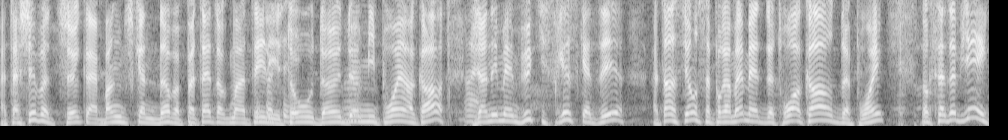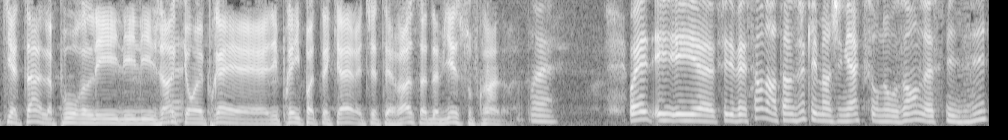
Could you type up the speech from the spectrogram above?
attachez votre sucre, la Banque du Canada va peut-être augmenter les taux d'un demi-point encore. J'en ai même vu qui se risquent à dire, attention, ça pourrait même être de trois quarts de point. Donc ça devient inquiétant pour les, gens qui ont un prêt, les prêts hypothécaires, etc. Ça devient souffrant. Là. Oui, et, euh, Philippe Vincent, on a entendu Clément Gignac sur nos ondes ce midi.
